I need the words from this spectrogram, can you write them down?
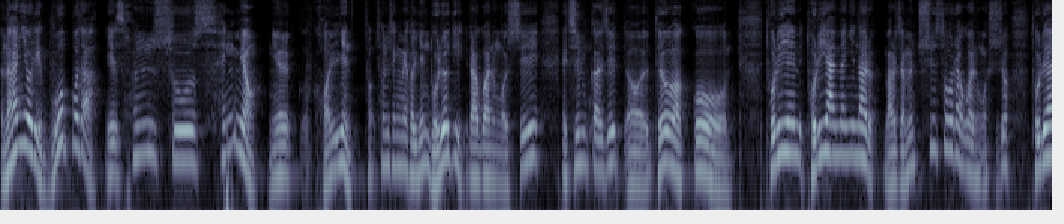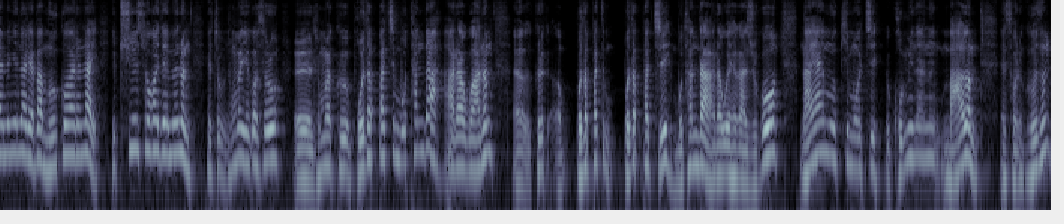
나니어리 무엇보다 이 선수 생명에 걸린 선수 생명에 걸린 노력이라고 하는 것이 지금까지 어, 되어왔고 도리 도리하면이나르 말하자면 취소라고 하는 것이죠. 도리하면이나르바 무코하르나이 취소가 되면은 좀, 정말 이것으로 에, 정말 그 보답받지 못한다라고 하는 어, 그렇게 어, 보답받지 보답받지 못한다라고 해가지고 나야무키모치 고민하는 마음 그래서 그것은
